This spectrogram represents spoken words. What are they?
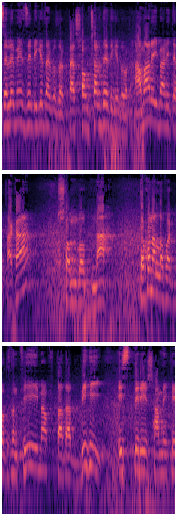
ছেলে মেয়ে যেদিকে যাবে যাক, তার সংসার যেদিকে যাক, আমার এই বাড়িতে থাকা সম্ভব না। তখন আল্লাহ পাক বলতেছেন ফি মাফতাদাত বিহি স্ত্রী স্বামীকে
